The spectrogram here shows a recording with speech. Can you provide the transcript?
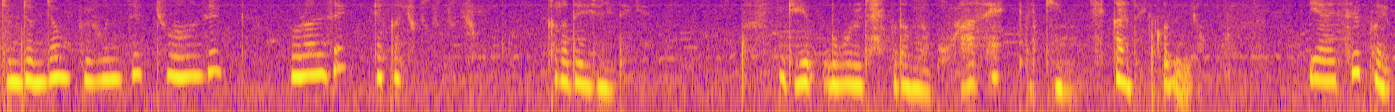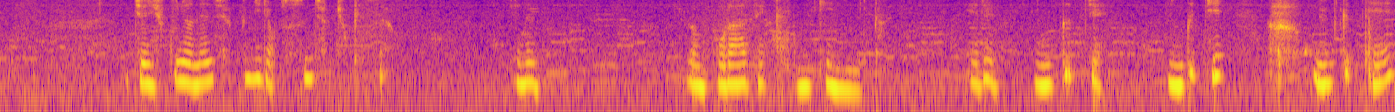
점점점 붉은색, 주황색, 노란색 약간 슉슉슉슉 그라데이션이 되게 이렇게 노을을 잘 보다 보면 보라색 느낌 색깔도 있거든요. 삐아의 슬퍼요. 2019년엔 슬픈 일이 없었으면 참 좋겠어요. 얘는 이런 보라색 느낌입니다. 얘를 눈끝에, 눈끝에, 눈끝에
